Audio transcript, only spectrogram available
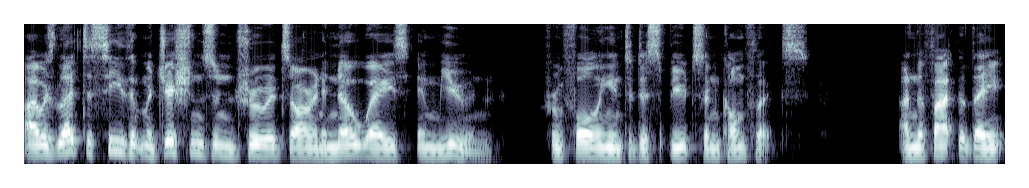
I was led to see that magicians and druids are in no ways immune from falling into disputes and conflicts, and the fact that they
